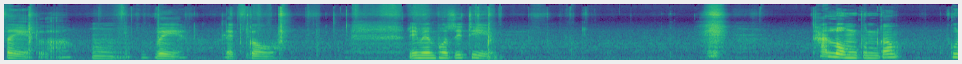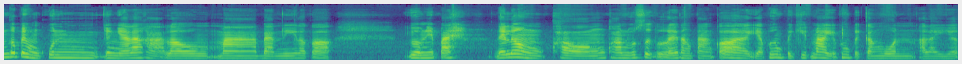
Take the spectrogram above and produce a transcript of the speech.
Faith เหรอ อืม Wait Let Go Remain Positive ถ้าลมคุณก็ คุณก็เป็นของคุณอย่างเงี้ยแหละค่ะ เรามาแบบนี้แล้วก็อยู่แบบนี้ไป ในเรื่องของความรู้สึกอะไรต่างๆ ก็อย่าเพิ่งไปคิดมาก อย่าเพิ่งไปกังวลอะไรเยอะ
